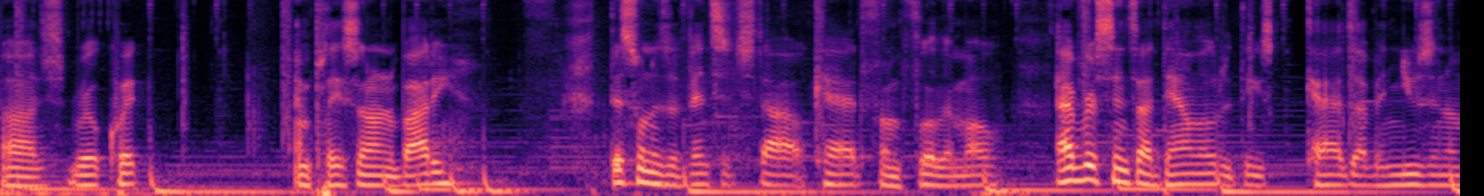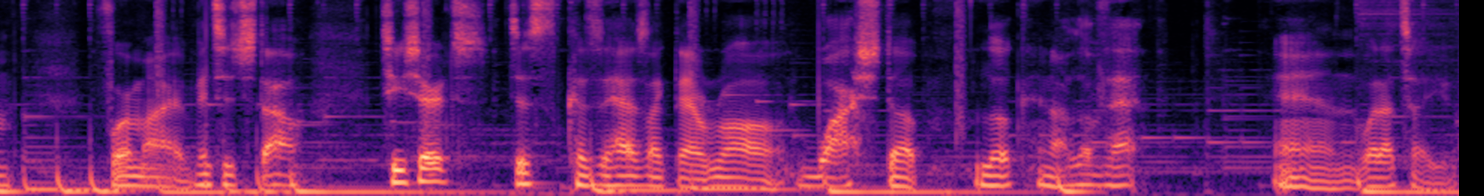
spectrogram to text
uh, just real quick and place it on the body. This one is a vintage style CAD from Fuller Mo. Ever since I downloaded these CADs, I've been using them for my vintage style t-shirts just because it has like that raw washed up look and I love that. And what I tell you,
